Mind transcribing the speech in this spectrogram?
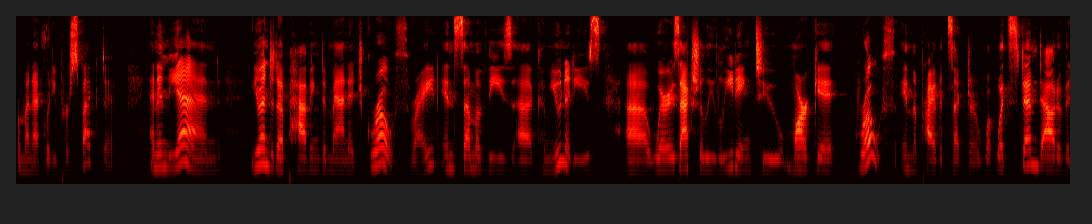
from an equity perspective. And in the end, you ended up having to manage growth, right, in some of these uh, communities, uh, where it's actually leading to market growth in the private sector. What, what stemmed out of a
